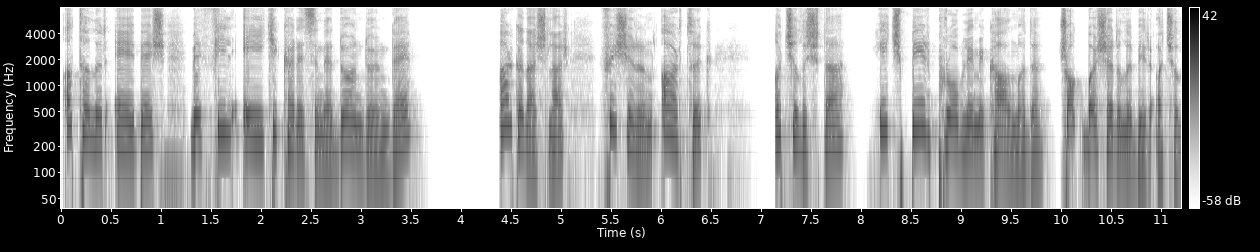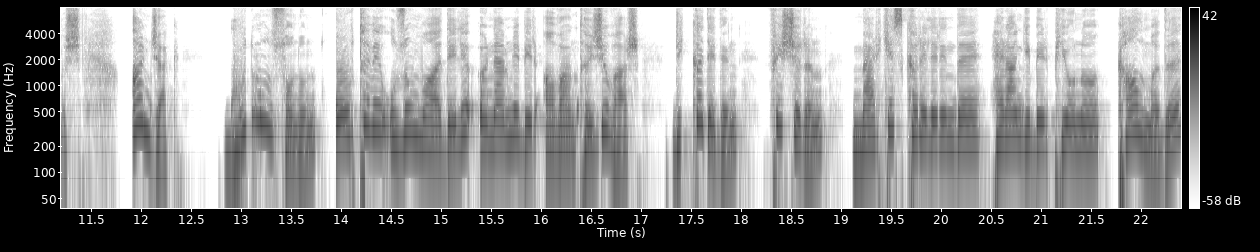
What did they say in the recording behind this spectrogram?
at alır E5 ve fil E2 karesine döndüğünde arkadaşlar Fischer'ın artık açılışta hiçbir problemi kalmadı. Çok başarılı bir açılış. Ancak Gudmundsson'un orta ve uzun vadeli önemli bir avantajı var. Dikkat edin Fischer'ın merkez karelerinde herhangi bir piyonu kalmadı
